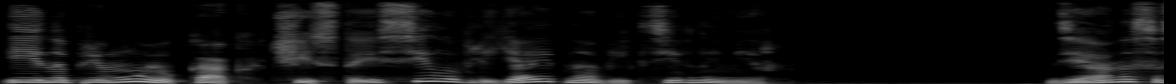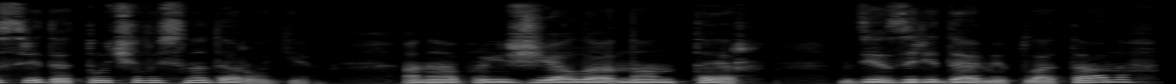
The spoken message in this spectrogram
и напрямую, как чистая сила, влияет на объективный мир. Диана сосредоточилась на дороге. Она проезжала Нантер, где за рядами платанов,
